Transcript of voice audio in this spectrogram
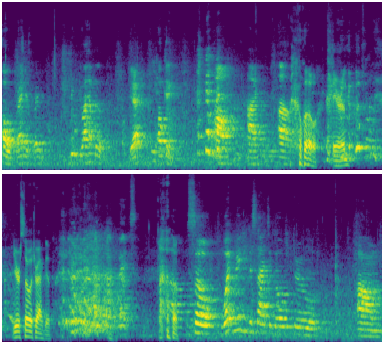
Oh, right here, right here. Do, do I have the, Yeah? okay. Um, hi, uh, Hello, Aaron. You're so attractive. thanks. Um, So what made you decide to go through, um,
